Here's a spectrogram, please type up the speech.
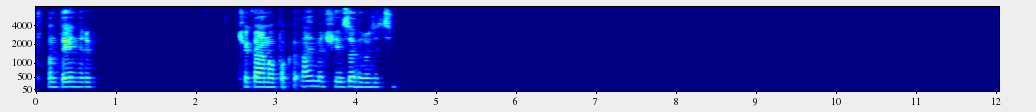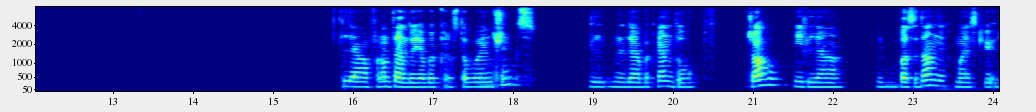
та контейнерів. Чекаємо, поки аймеджі загрузяться. Для фронтенду я використовую Nginx, для бекенду Java і для бази даних MySQL.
